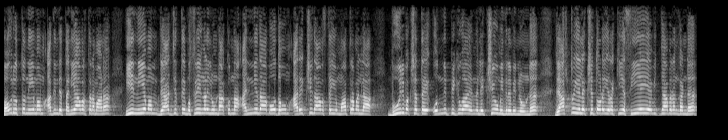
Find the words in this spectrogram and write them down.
പൗരത്വ നിയമം അതിന്റെ തനിയാവർത്തനമാണ്. ഈ നിയമം രാജ്യത്തെ മുസ്ലിങ്ങളിൽ ഉണ്ടാക്കുന്ന അന്യതാബോധവും അരക്ഷിതാവസ്ഥയും മാത്രമല്ല ഭൂരിപക്ഷത്തെ ഒന്നിപ്പിക്കുക എന്ന ലക്ഷ്യവും ഇതിനു പിന്നിലുണ്ട്. രാഷ്ട്രീയ ലക്ഷ്യത്തോടെ ഇറക്കിയ സി എ എ വിജ്ഞാപനം കണ്ട്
